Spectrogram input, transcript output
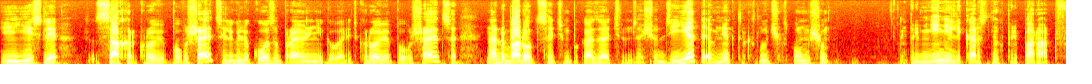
И если сахар крови повышается, или глюкоза, правильнее говорить, крови повышается, надо бороться с этим показателем за счет диеты, а в некоторых случаях с помощью применения лекарственных препаратов.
